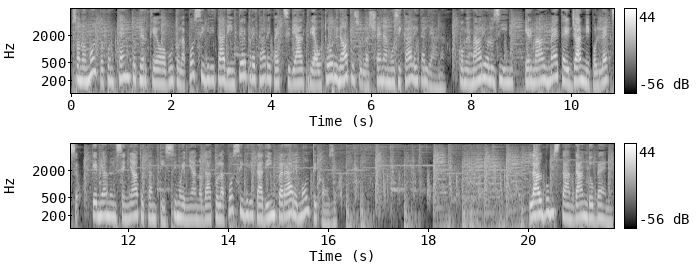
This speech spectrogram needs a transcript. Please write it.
Sono molto contento perché ho avuto la possibilità di interpretare pezzi di altri autori noti sulla scena musicale italiana come Mario Lusini, Ermal Meta e Gianni Pollex, che mi hanno insegnato tantissimo e mi hanno dato la possibilità di imparare molte cose. L'album sta andando bene,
